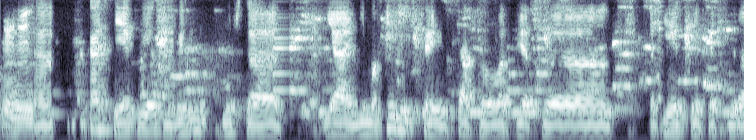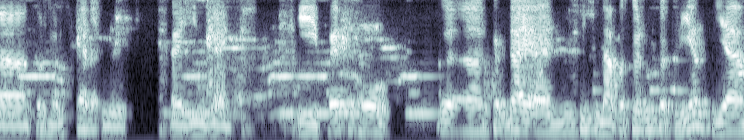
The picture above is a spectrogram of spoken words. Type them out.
Mm-hmm. На кассе я клиент магазина, потому что я не машу ручкой, как в ответ э, отверстие кассира, а тоже расплачиваю деньгами. И поэтому Э, когда я действительно подхожу как клиент, я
